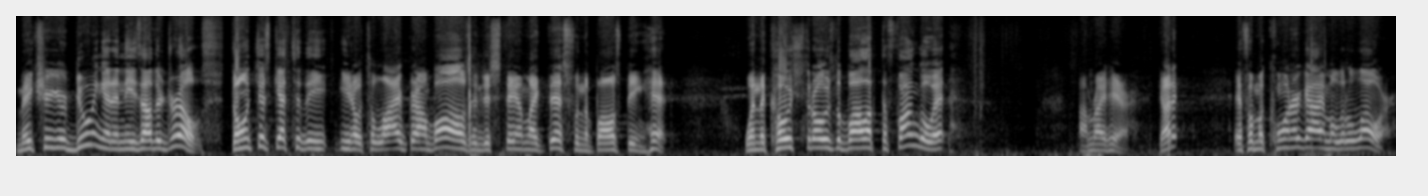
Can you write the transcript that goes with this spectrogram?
Make sure you're doing it in these other drills. Don't just get to the, you know, to live ground balls and just stand like this when the ball's being hit. When the coach throws the ball up to fungo it, I'm right here. Got it? If I'm a corner guy, I'm a little lower.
